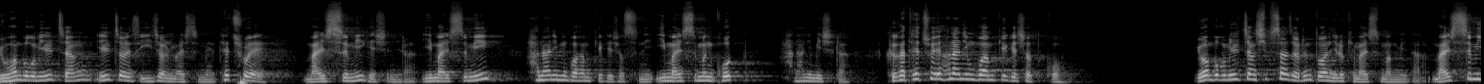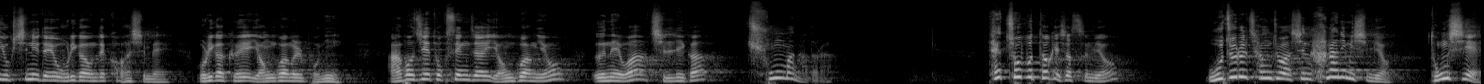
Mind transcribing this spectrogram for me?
요한복음 1장 1절에서 2절 말씀에 태초에 말씀이 계시니라 이 말씀이 하나님과 함께 계셨으니 이 말씀은 곧 하나님이시라 그가 태초에 하나님과 함께 계셨고 요한복음 1장 14절은 또한 이렇게 말씀합니다. 말씀이 육신이 되어 우리 가운데 거하심에 우리가 그의 영광을 보니 아버지의 독생자의 영광이요 은혜와 진리가 충만하더라. 태초부터 계셨으며 우주를 창조하신 하나님이시며 동시에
